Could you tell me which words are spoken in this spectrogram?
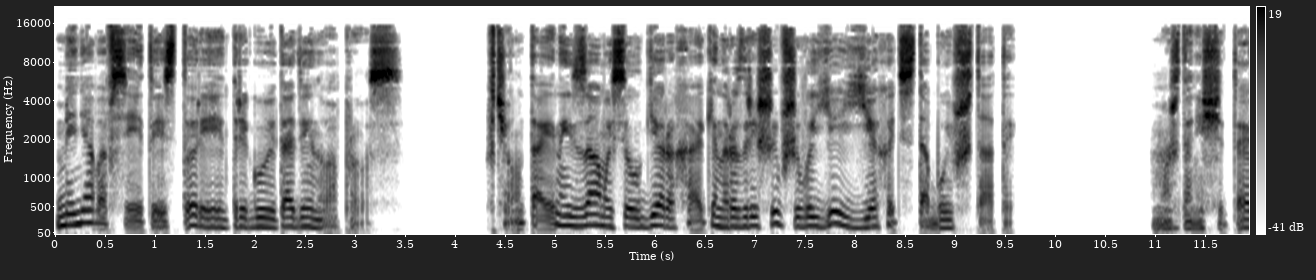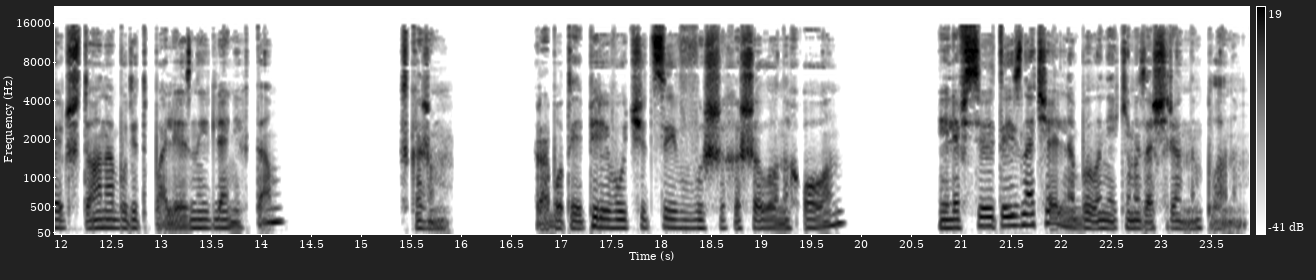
Меня во всей этой истории интригует один вопрос. В чем тайный замысел Гера Хакена, разрешившего ей ехать с тобой в Штаты? Может, они считают, что она будет полезной для них там? Скажем, работая переводчицей в высших эшелонах ООН? Или все это изначально было неким изощренным планом?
